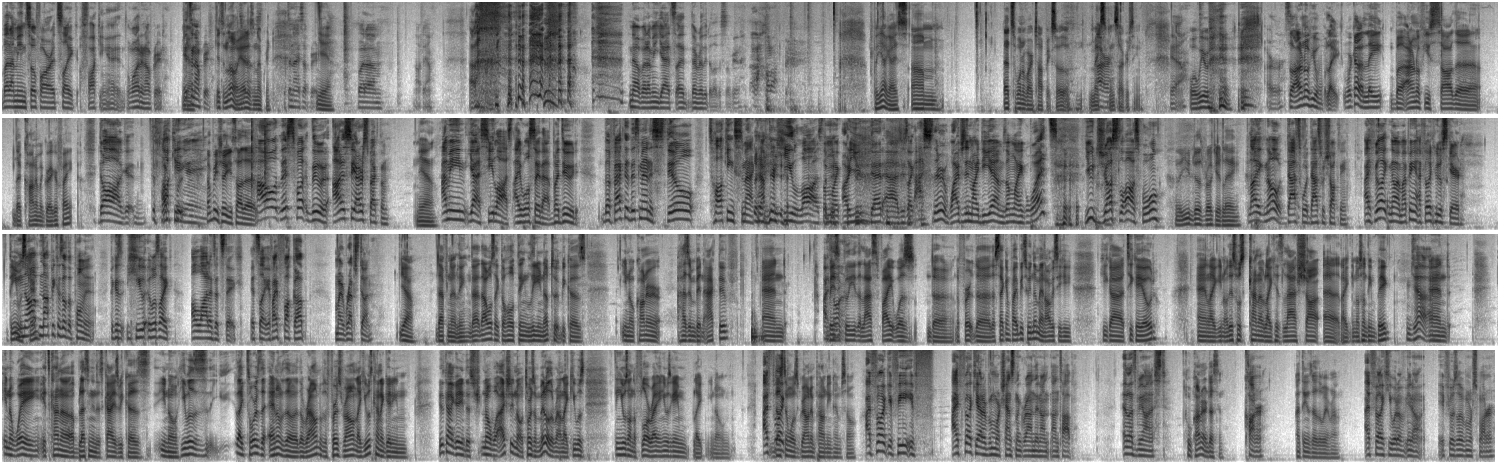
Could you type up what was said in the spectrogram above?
But I mean, so far it's like fucking it. What an upgrade! It's Yeah. an upgrade. It's a no, Let's yeah, it is an upgrade. It's a nice upgrade. Yeah. But um, oh damn. Uh, no, but I mean, yeah, it's I, I really do love this so good. Ah, hold on. But yeah, guys, um, that's one of our topics. So Mexican Alright. soccer team. Yeah. Well, we were. So I don't know if you like. We're kind of late, but I don't know if you saw the the Conor McGregor fight. dog, the fucking. pre- I'm pretty sure you saw the. how this fuck, dude? Honestly, I respect him. Yeah. I mean, yes, he lost. I will say that. But dude, the fact that this man is still talking smack after he lost, I'm like, are you dead ass? He's like, I their wife's in my DMs. I'm like, what? You just lost, fool. You just broke your leg. Like, no, that's what that's what shocked me. I feel like no, in my opinion, I feel like he was scared. I think he was not scared. not because of the opponent, because he it was like a lot is at stake. It's like if I fuck up, my rep's done. Yeah, definitely. That that was like the whole thing leading up to it because, you know, Conor hasn't been active, and I basically the last fight was the the first the the second fight between them, and obviously he he got TKO'd, and like you know this was kind of like his last shot at like you know something big, yeah. and in a way it's kind of a blessing in disguise because you know he was like towards the end of the the round of the first round like he was kind of getting he was kind of getting this no well actually no towards the middle of the round like he was I think he was on the floor right and he was getting like you know I feel Dustin like was ground and pounding him so I feel like if he if I feel like he had a bit more chance on the ground than on on top. And let's be honest, who Conor or Dustin Conor. I think it's the other way around I feel like he would have, you know, if he was a little more smarter.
